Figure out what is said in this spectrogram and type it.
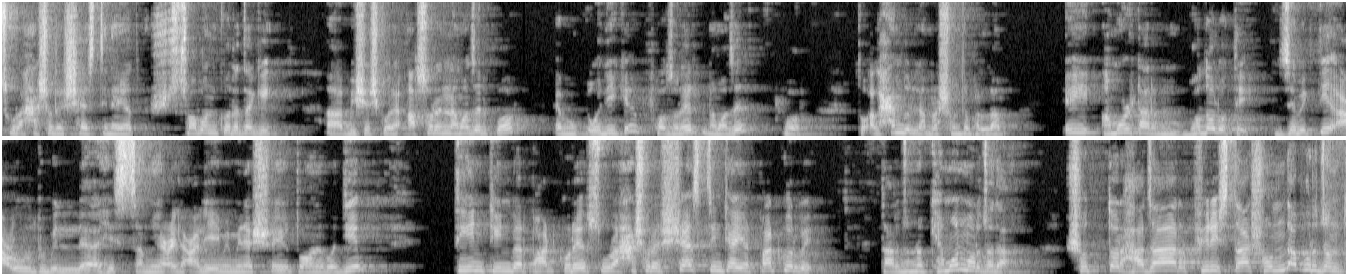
সুরা হাসরের শেষ তিন আয়াত শ্রবণ করে থাকি বিশেষ করে আসরের নামাজের পর এবং ওইদিকে ফজরের নামাজের পর। তো আলহামদুলিল্লাহ, আমরা শুনতে পারলাম, এই আমলটার বদলতে যে ব্যক্তি আউদুবিল্লাহ আলিম তিন তিনবার পাঠ করে সুরা হাসরের শেষ তিনটি আয়াত পাঠ করবে, তার জন্য কেমন মর্যাদা? সত্তর হাজার ফিরিস্তা সন্ধ্যা পর্যন্ত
